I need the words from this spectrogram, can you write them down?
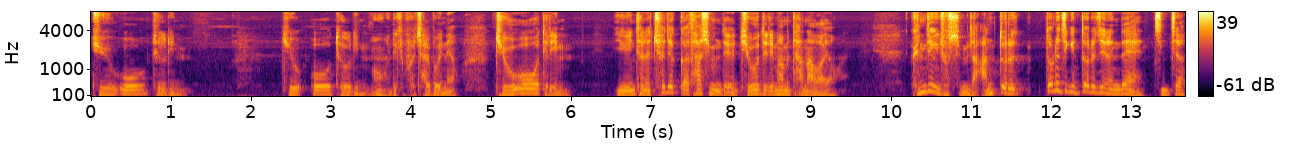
듀오 드림. 듀오 드림. 어, 이렇게 보- 잘 보이네요. 듀오 드림. 이거 인터넷 최저가 사시면 돼요. 듀오 드림 하면 다 나와요. 굉장히 좋습니다. 안 떨어, 떨어지긴 떨어지는데, 진짜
